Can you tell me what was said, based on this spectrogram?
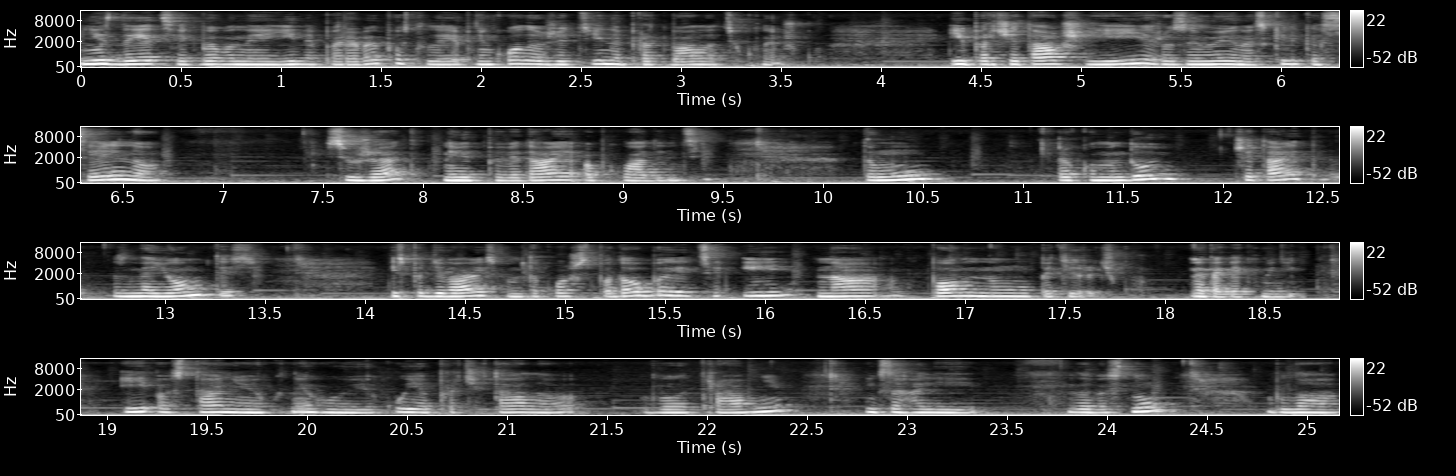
Мені здається, якби вони її не перевипустили, я б ніколи в житті не придбала цю книжку. І прочитавши її, розумію, наскільки сильно сюжет не відповідає обкладинці. Тому рекомендую, читайте, знайомтесь. І сподіваюсь, вам також сподобається і на повну п'ятірочку, не так як мені. І останньою книгою, яку я прочитала в травні, і взагалі за весну, була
